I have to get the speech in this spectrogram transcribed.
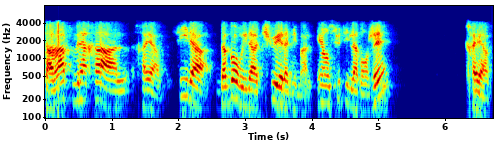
Taraf ve'achal chayav. S'il a, d'abord il a tué l'animal et ensuite il l'a mangé, chayav.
